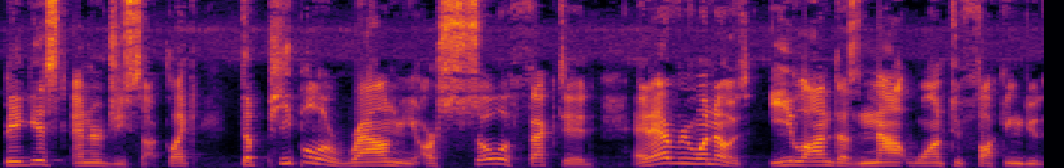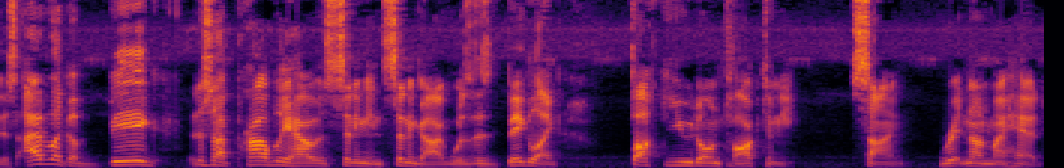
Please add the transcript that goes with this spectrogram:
biggest energy suck. Like the people around me are so affected and everyone knows Elon does not want to fucking do this. I have like a big, this is probably how I was sitting in synagogue was this big like, fuck you, don't talk to me sign written on my head.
